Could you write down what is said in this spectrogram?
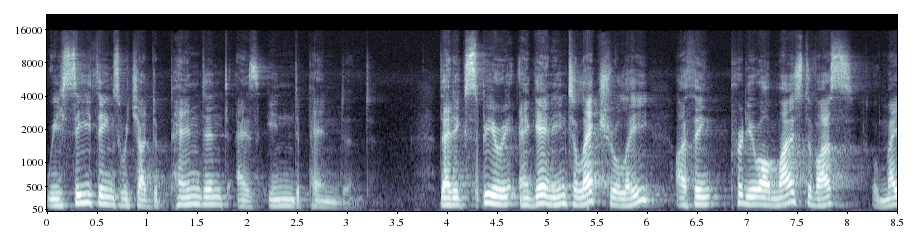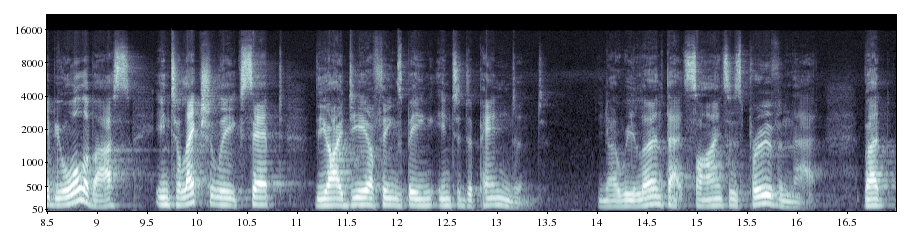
we see things which are dependent as independent. That experience, again, intellectually, I think pretty well most of us, or maybe all of us, intellectually accept the idea of things being interdependent. You know, we learned that, science has proven that. But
